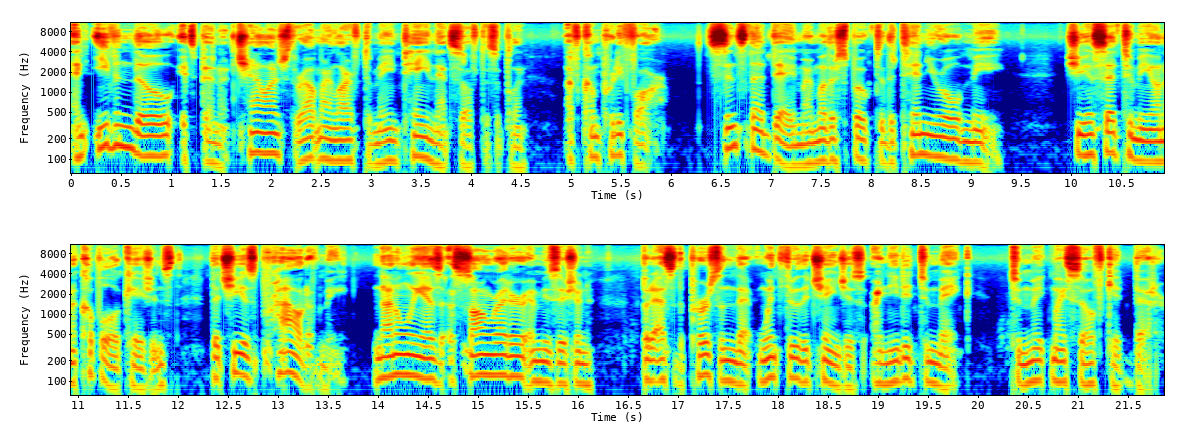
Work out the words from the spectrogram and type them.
and even though it's been a challenge throughout my life to maintain that self discipline, I've come pretty far. Since that day, my mother spoke to the 10 year old me. She has said to me on a couple occasions that she is proud of me, not only as a songwriter and musician, but as the person that went through the changes I needed to make to make myself get better.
